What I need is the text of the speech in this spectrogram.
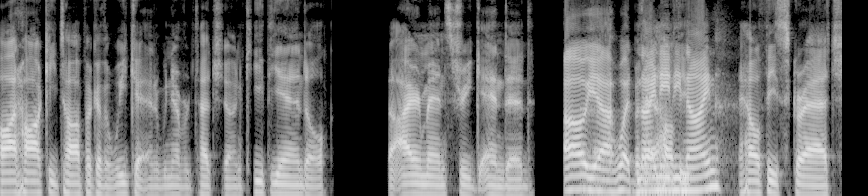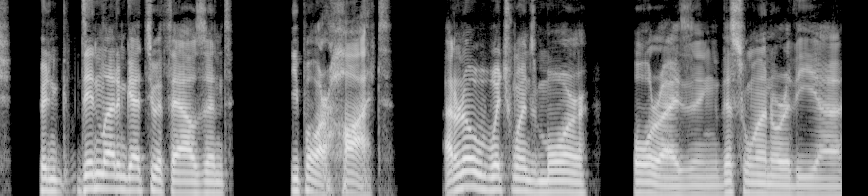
hot hockey topic of the weekend we never touched on. Keith Yandle, the Iron Man streak ended. Oh yeah, what With a healthy- nine eighty nine? Healthy scratch. Couldn't didn't let him get to a thousand. People are hot. I don't know which one's more polarizing, this one or the uh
